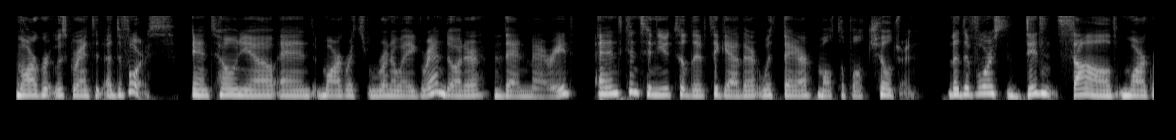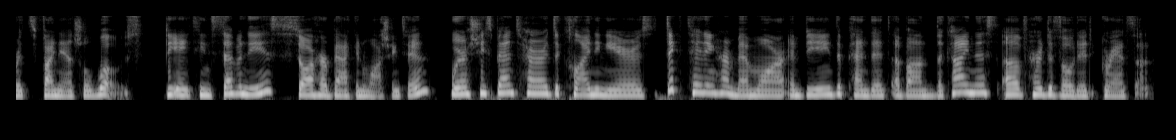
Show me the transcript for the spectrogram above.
Margaret was granted a divorce. Antonio and Margaret's runaway granddaughter then married and continued to live together with their multiple children. The divorce didn't solve Margaret's financial woes. The 1870s saw her back in Washington, where she spent her declining years dictating her memoir and being dependent upon the kindness of her devoted grandson.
